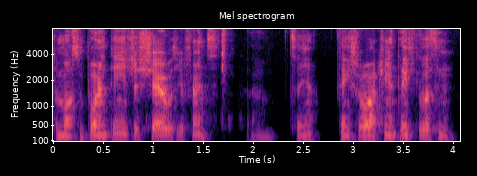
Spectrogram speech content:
the most important thing is just share with your friends. Um, so yeah, thanks for watching and thanks for listening.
